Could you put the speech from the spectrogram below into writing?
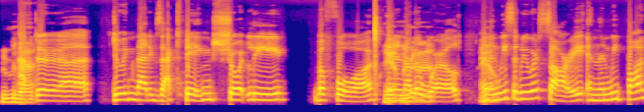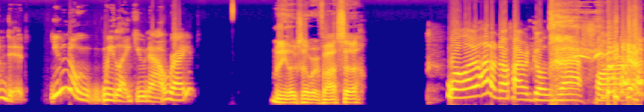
Remember that. after uh, doing that exact thing shortly before Yeah, in another that. world. And Yeah. then we said we were sorry, and then we bonded. You know we like you now, right? When he looks over at Vasa. Well, I, I don't know if I would go that far,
